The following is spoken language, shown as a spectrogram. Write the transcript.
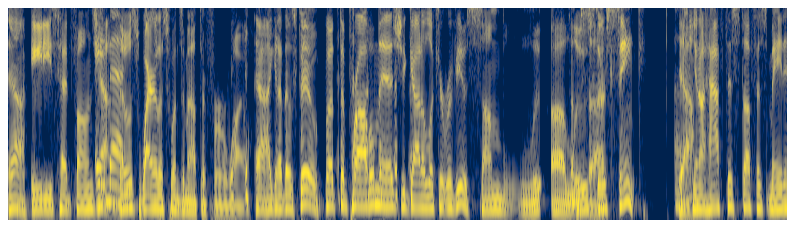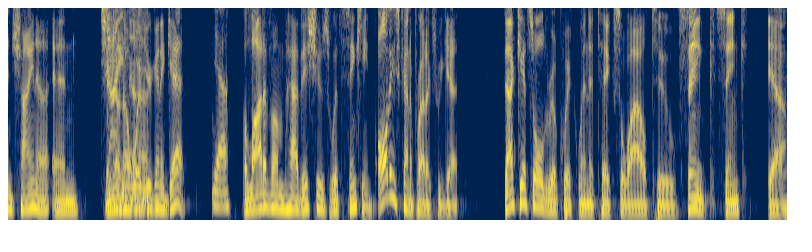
Yeah. 80s headphones. Yeah, those wireless ones. I'm out there for a while. Yeah, I got those too. But the problem is, you got to look at reviews. Some lo- uh, Some lose their suck. sync. yeah. You know, half this stuff is made in China, and you don't know what you're going to get. yeah. A lot of them have issues with syncing. All these kind of products we get, that gets old real quick when it takes a while to sync. sync. Yeah.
